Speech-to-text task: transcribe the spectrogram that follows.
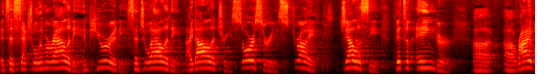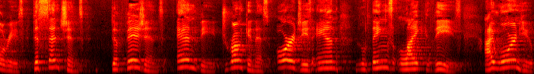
it says sexual immorality, impurity, sensuality, idolatry, sorcery, strife, jealousy, fits of anger, uh, uh rivalries, dissensions, divisions, envy, drunkenness, orgies, and things like these. I warn you,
